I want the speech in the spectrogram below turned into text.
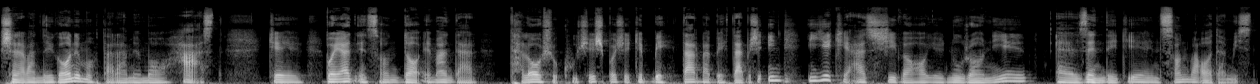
شنوندگان محترم ما هست که باید انسان دائما در تلاش و کوشش باشه که بهتر و بهتر بشه. این, این یکی از شیوه های نورانی زندگی انسان و آدمی است.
